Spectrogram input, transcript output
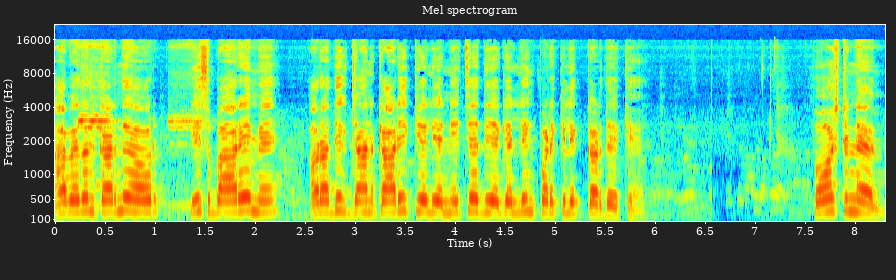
आवेदन करने और इस बारे में और अधिक जानकारी के लिए नीचे दिए गए लिंक पर क्लिक कर देखें। Post name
